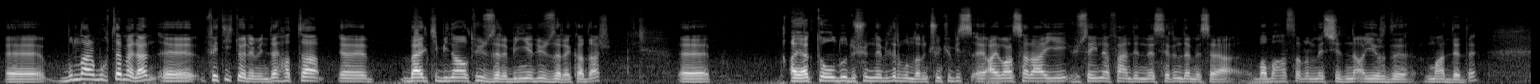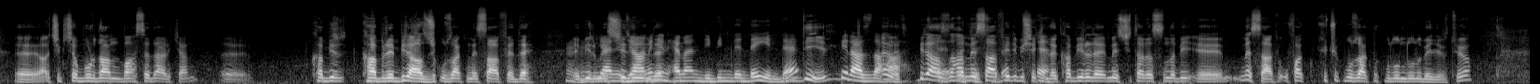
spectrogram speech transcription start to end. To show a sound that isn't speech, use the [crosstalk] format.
E, bunlar muhtemelen e, fetih döneminde hatta e, belki 1600'lere 1700'lere kadar e, ayakta olduğu düşünülebilir bunların. Çünkü biz e, Ayvansaray Hüseyin Efendi'nin eserinde mesela Baba Hasan'ın mescidini ayırdığı maddede e, açıkça buradan bahsederken e, kabir kabre birazcık uzak mesafede e, bir yani mescidin caminin de hemen dibinde değil de değil. biraz daha Evet, biraz e, daha ötesinde. mesafeli bir şekilde Evet. kabirle mescit arasında bir e, mesafe, ufak küçük bir uzaklık bulunduğunu belirtiyor.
